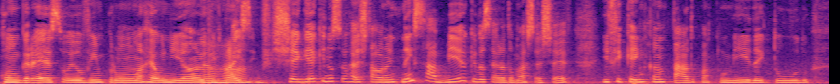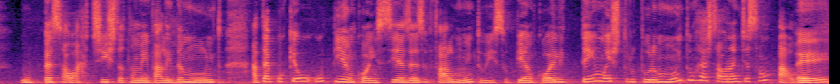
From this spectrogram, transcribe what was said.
congresso, ou eu vim para uma reunião, eu uhum. isso. cheguei aqui no seu restaurante, nem sabia que você era do Masterchef e fiquei encantado com a comida e tudo. O pessoal artista também valida muito, até porque o, o Piancó em si, às vezes eu falo muito isso. O Piancó ele tem uma estrutura muito um restaurante de São Paulo. É,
